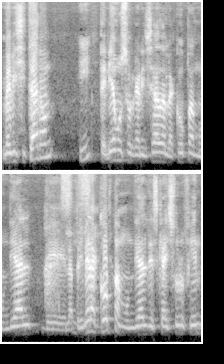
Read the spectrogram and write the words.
Me visitaron, Y teníamos organizada la Copa Mundial, de Ah, la primera cierto. Copa Mundial de Sky Surfing,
